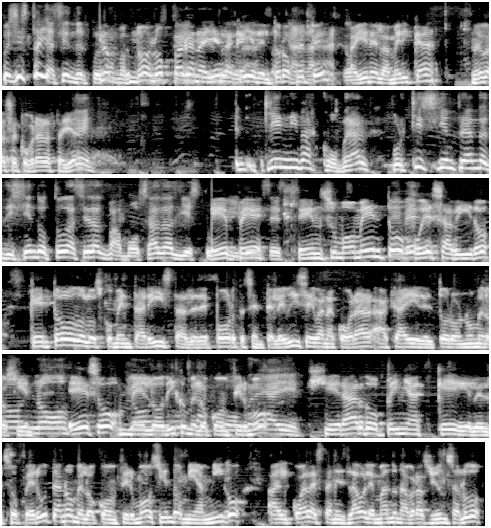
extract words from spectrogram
Pues estoy haciendo el programa. no, no pagan ahí en la calle del Toro. Pepe, ahí en el América. ¿No ibas a cobrar hasta allá? ¿Qué? ¿Quién iba a cobrar? ¿Por qué siempre andas diciendo todas esas babosadas y Pepe, estupideces? en su momento fue sabido que todos los comentaristas de deportes en Televisa iban a cobrar a calle del Toro número Yo 100. no, Eso me lo dijo y me lo confirmó. Gerardo Peña Kegel, el soperútano, me lo confirmó siendo mi amigo, al cual a Stanislao le mando un abrazo y un saludo.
